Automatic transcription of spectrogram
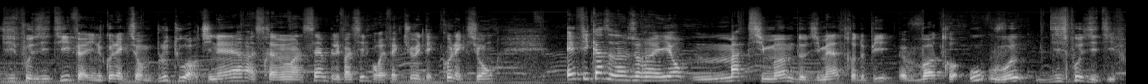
dispositifs à une connexion Bluetooth ordinaire, extrêmement simple et facile pour effectuer des connexions efficaces dans un rayon maximum de 10 mètres depuis votre ou vos dispositifs.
